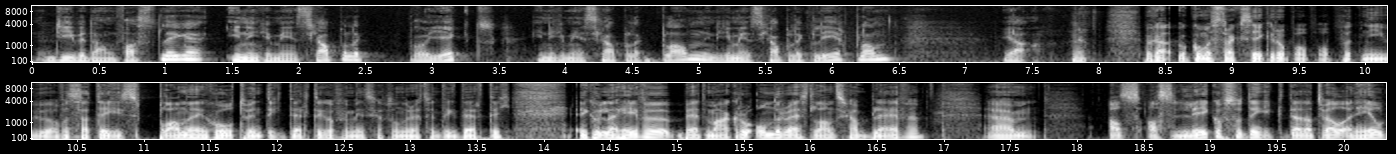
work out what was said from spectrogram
die we dan vastleggen in een gemeenschappelijk project in een gemeenschappelijk plan, in een gemeenschappelijk leerplan. Ja. We, komen straks zeker op, op, op het nieuwe, of het strategisch plan, GO 2030 of gemeenschapsonderwijs 2030. Ik wil nog even bij het macro-onderwijslandschap blijven. Um, als, als leek of zo denk ik dat dat wel een heel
